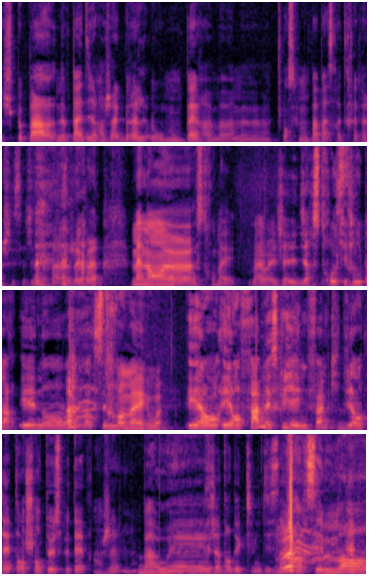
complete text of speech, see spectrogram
je peux pas ne pas dire Jacques Brel ou mon père. euh, me, je pense que mon papa serait très fâché si je disais pas Jacques Brel. Maintenant, euh, Stromae. Bah ouais, j'allais dire Stro qui finit par et non, ouais, forcément. Stromae, ouais. Et en, et en femme, est-ce qu'il y a une femme qui te vient en tête, en chanteuse peut-être? Angèle. Bah ouais, j'attendais que tu me dises ça, forcément.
